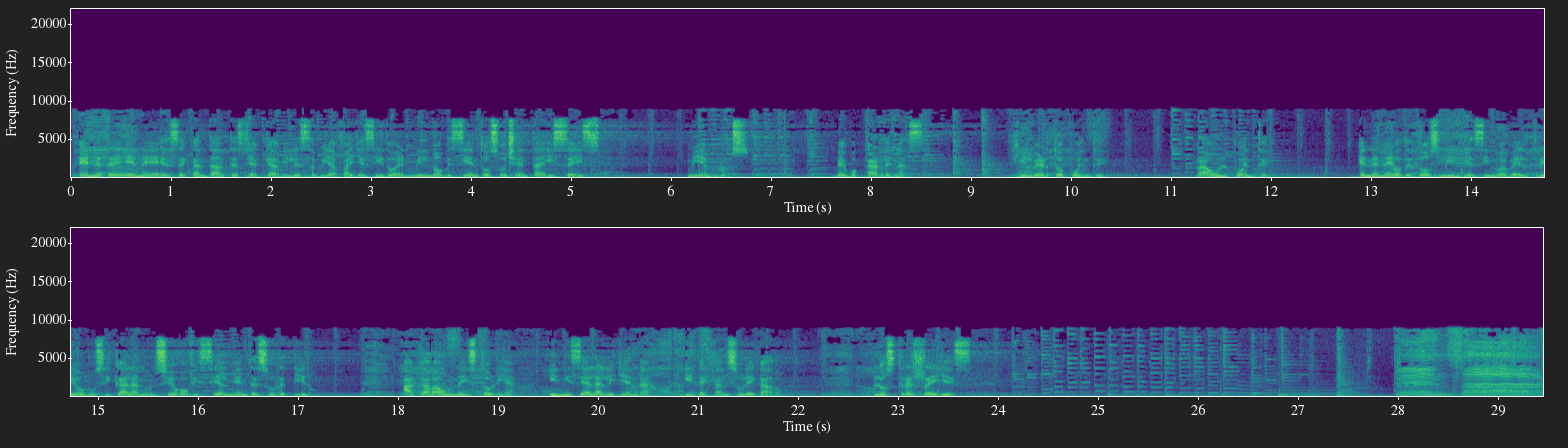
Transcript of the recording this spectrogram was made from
NTNS Cantantes ya que Avilés había fallecido en 1986. Miembros. Bebo Cárdenas. Gilberto Puente. Raúl Puente. En enero de 2019 el trío musical anunció oficialmente su retiro. Acaba una historia, inicia la leyenda, y dejan su legado. Los Tres Reyes. Pensar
